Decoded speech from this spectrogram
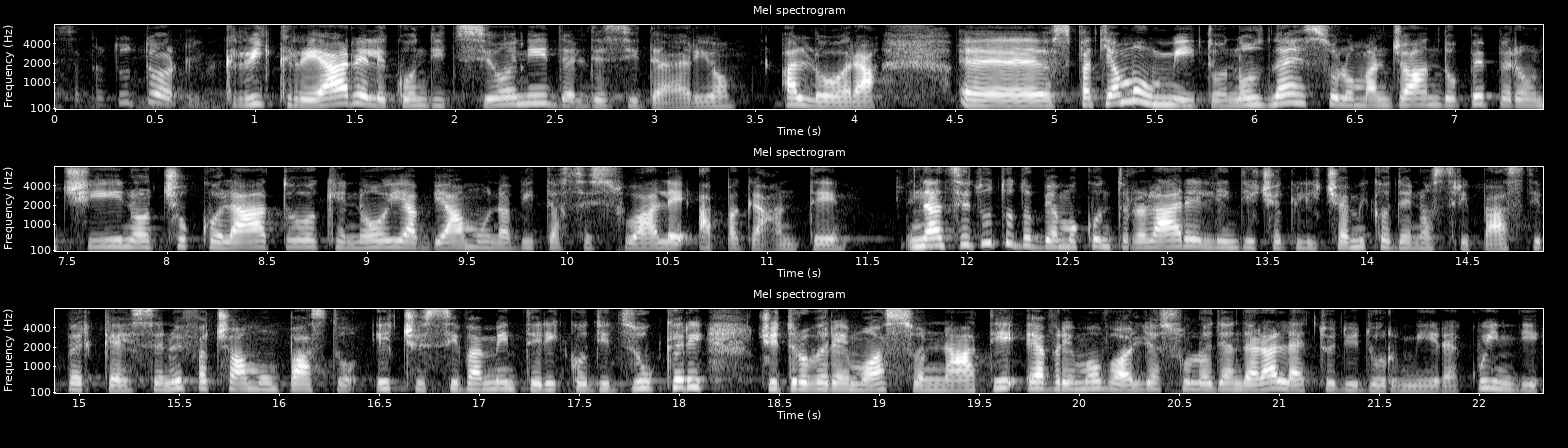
Soprattutto ricreare le condizioni del desiderio. Allora, eh, sfatiamo un mito, non è solo mangiando peperoncino, cioccolato che noi abbiamo una vita sessuale appagante. Innanzitutto dobbiamo controllare l'indice glicemico dei nostri pasti perché se noi facciamo un pasto eccessivamente ricco di zuccheri ci troveremo assonnati e avremo voglia solo di andare a letto e di dormire. Quindi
